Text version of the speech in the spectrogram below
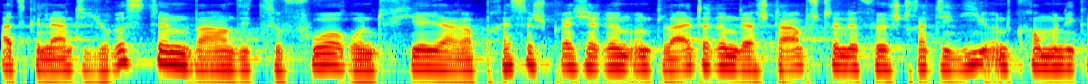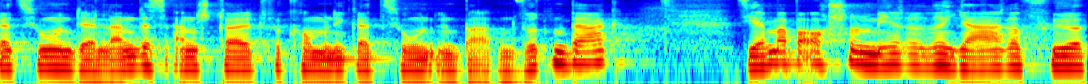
Als gelernte Juristin waren sie zuvor rund vier Jahre Pressesprecherin und Leiterin der Stabsstelle für Strategie und Kommunikation der Landesanstalt für Kommunikation in Baden-Württemberg. Sie haben aber auch schon mehrere Jahre für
